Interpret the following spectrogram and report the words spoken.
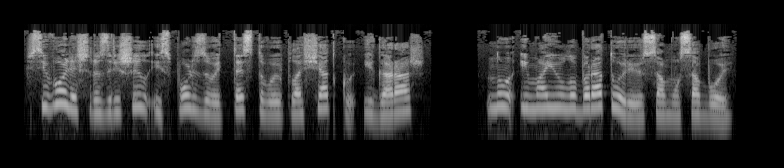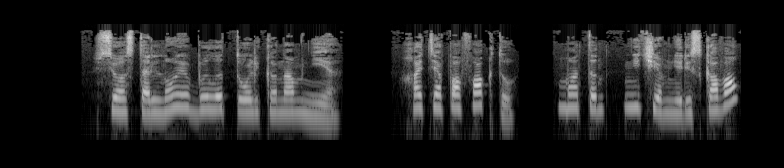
Всего лишь разрешил использовать тестовую площадку и гараж ну и мою лабораторию, само собой. Все остальное было только на мне. Хотя по факту Маттон ничем не рисковал,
